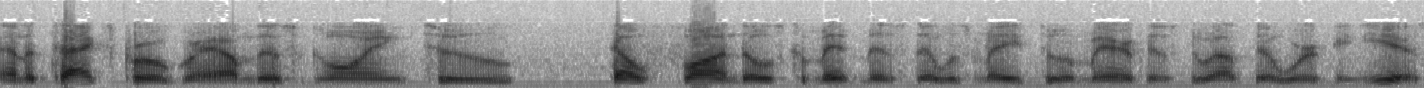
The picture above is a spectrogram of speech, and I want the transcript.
and a tax program that's going to help fund those commitments that was made to Americans throughout their working years.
